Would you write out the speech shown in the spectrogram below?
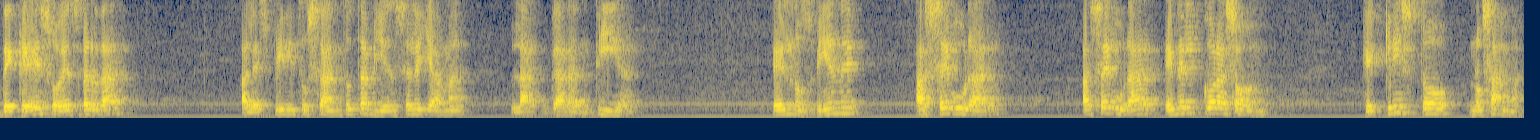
de que eso es verdad al Espíritu Santo también se le llama la garantía. Él nos viene a asegurar, asegurar en el corazón que Cristo nos ama.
